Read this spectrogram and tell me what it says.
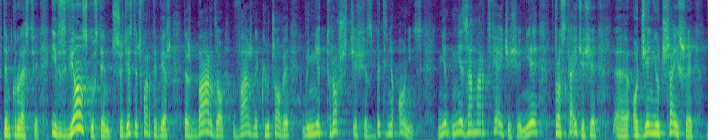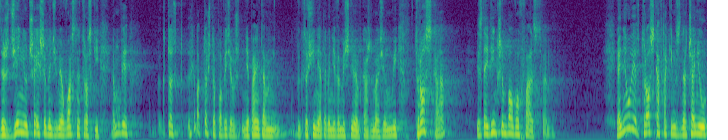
w tym królestwie. I w związku z tym, 34 wiersz, też bardzo ważny, kluczowy, nie troszcie się zbytnio o nic, nie, nie zamartwiajcie się, nie troskajcie się e, o dzień jutrzejszy, gdyż dzień jutrzejszy będzie miał własne troski. Ja mówię, chyba ktoś to powiedział, nie pamiętam, ktoś inny, ja tego nie wymyśliłem w każdym razie. Mówi, troska jest największym bałwochwalstwem. Ja nie mówię w troska w takim znaczeniu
